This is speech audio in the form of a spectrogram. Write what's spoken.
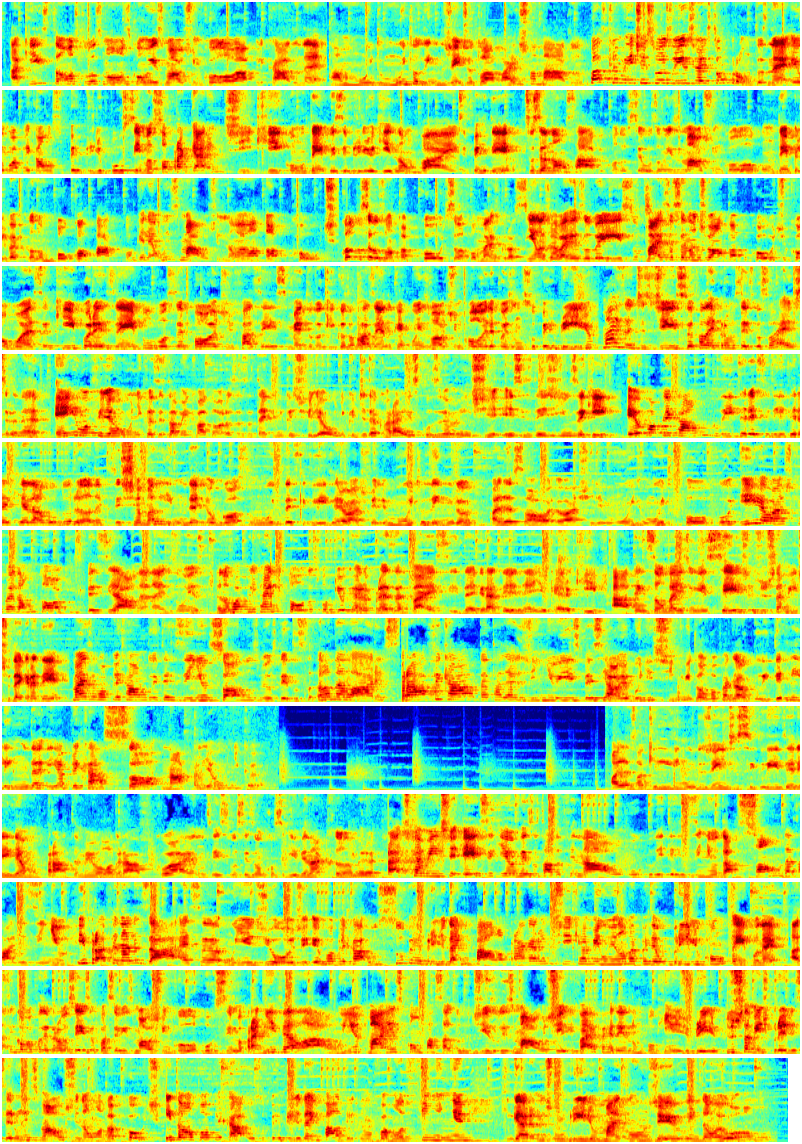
Aqui estão as duas mãos com o esmalte incolor aplicado, né? Tá muito, muito lindo, gente. Eu tô apaixonado. Basicamente, as suas unhas já estão prontas, né? Eu vou aplicar um super brilho por cima só pra garantir que com o tempo esse brilho aqui não vai se perder. Se você não sabe, quando você usa um esmalte incolor, com o tempo ele vai ficando um pouco opaco porque ele é um esmalte, ele não é uma top coat. Quando você usa uma top coat, se ela for mais grossinha, ela já vai resolver isso. Mas se você não tiver uma top coat como essa aqui, por exemplo, você pode fazer esse método aqui que eu tô fazendo, que é com esmalte incolor e depois um super brilho. Mas antes disso, eu falei pra vocês que eu sou extra, né? Em uma filha única, vocês sabem que eu adoro essa técnica de filha única de decorar exclusivamente esses dedinhos aqui. Eu vou aplicar um glitter, esse glitter aqui é da Ludurana, que se chama Linda. Eu gosto muito desse glitter, eu acho ele muito lindo. Olha só, eu acho ele muito, muito fofo. E eu acho que vai dar um toque especial, né, nas unhas. Eu não vou aplicar em todas porque eu quero preservar esse degradê, né? E eu quero que a atenção das unhas seja justamente o degradê. Mas eu vou aplicar um glitterzinho só nos meus dedos anelares pra ficar detalhadinho e especial e bonitinho. Então eu vou pegar o glitter linda e aplicar só na filha única. Olha só que lindo, gente, esse glitter. Ele é um prata meio holográfico. Ai, eu não sei se vocês vão conseguir ver na câmera. Praticamente esse aqui é o resultado final. O glitterzinho dá só um detalhezinho. E pra finalizar essa unha de hoje, eu vou aplicar o super brilho da Impala pra garantir que a minha unha não vai perder o brilho com o tempo, né? Assim como eu falei pra vocês, eu passei o esmalte incolor por cima pra nivelar a unha. Mas com o passar dos dias, o esmalte, ele vai perdendo um pouquinho de brilho. Justamente por ele ser um esmalte, não uma top coat. Então eu vou aplicar o super brilho da Impala, que ele tem uma fórmula fininha, que garante um brilho mais longevo, então eu amo.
